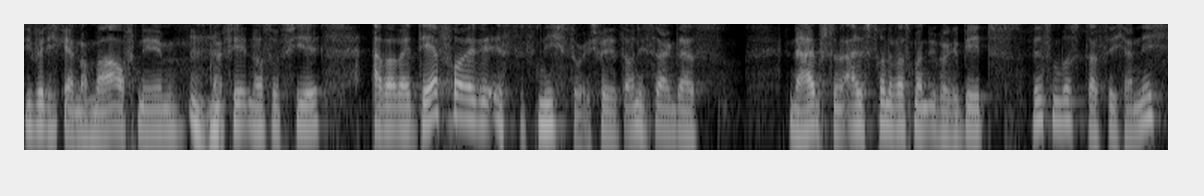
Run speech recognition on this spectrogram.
die würde ich gerne nochmal aufnehmen. Mhm. Da fehlt noch so viel. Aber bei der Folge ist es nicht so. Ich will jetzt auch nicht sagen, dass in einer halben Stunde alles drin, was man über Gebet wissen muss. Das sicher nicht.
